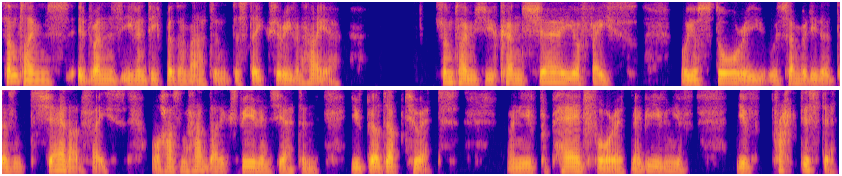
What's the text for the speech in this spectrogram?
Sometimes it runs even deeper than that, and the stakes are even higher. Sometimes you can share your faith or your story with somebody that doesn't share that faith or hasn't had that experience yet, and you've built up to it and you've prepared for it. Maybe even you've you've practiced it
